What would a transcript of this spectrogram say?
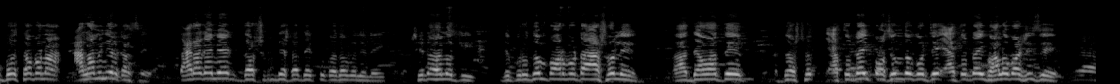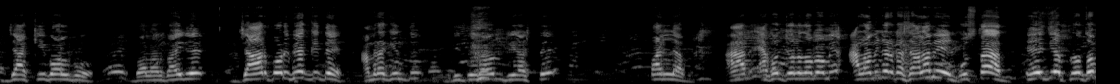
উপস্থাপনা আলামিনের কাছে। তার আগে আমি দর্শকদের সাথে একটু কথা বলে নেই। সেটা হলো কি যে প্রথম পর্বটা আসলে দেওয়াতে দর্শক এতটাই পছন্দ করছে এতটাই ভালোবাসিছে যা কি বলব? বলার বাইরে যার পরিপ্রেক্ষিতে আমরা কিন্তু দ্বিতীয় রাউন্ড দিয়ে আসতে পারলাম। আর এখন চলে যাব আমি আলামিনের কাছে। আলামিন উস্তাদ। এই যে প্রথম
